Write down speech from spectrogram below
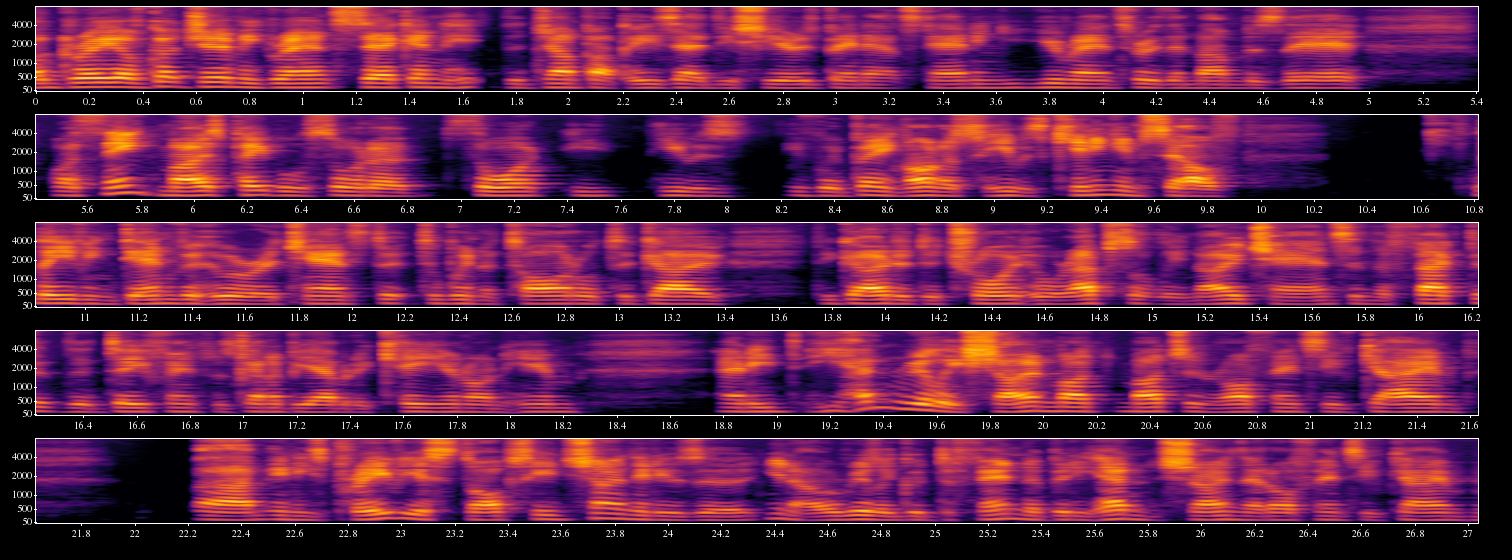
I agree. I've got Jerami Grant second. The jump up he's had this year has been outstanding. You ran through the numbers there. I think most people sort of thought he, he was, if we're being honest, he was kidding himself leaving Denver, who are a chance to, to win a title, to go to go to Detroit, who are absolutely no chance. And the fact that the defense was going to be able to key in on him, and he he hadn't really shown much much in an offensive game um, in his previous stops, he'd shown that he was a you know a really good defender, but he hadn't shown that offensive game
